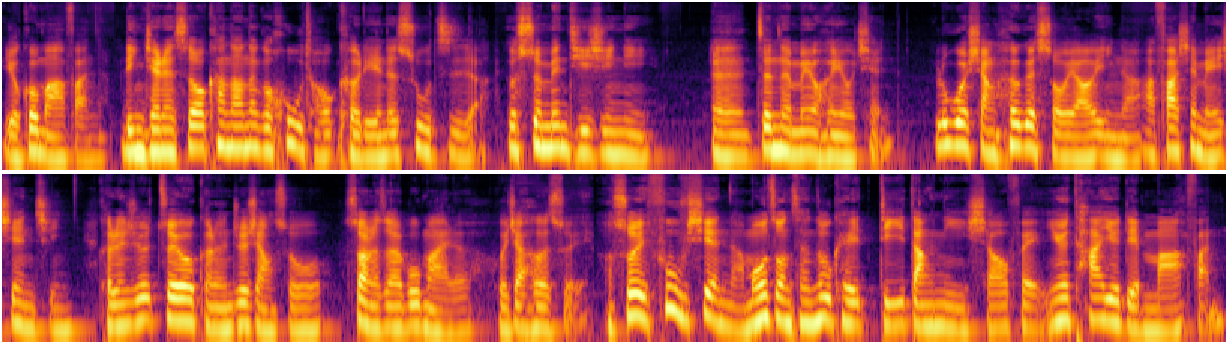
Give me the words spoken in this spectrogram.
有够麻烦的。领钱的时候看到那个户头可怜的数字啊，又顺便提醒你，嗯、呃，真的没有很有钱。如果想喝个手摇饮啊，啊，发现没现金，可能就最后可能就想说，算了算了，不买了，回家喝水。所以付现啊，某种程度可以抵挡你消费，因为它有点麻烦。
